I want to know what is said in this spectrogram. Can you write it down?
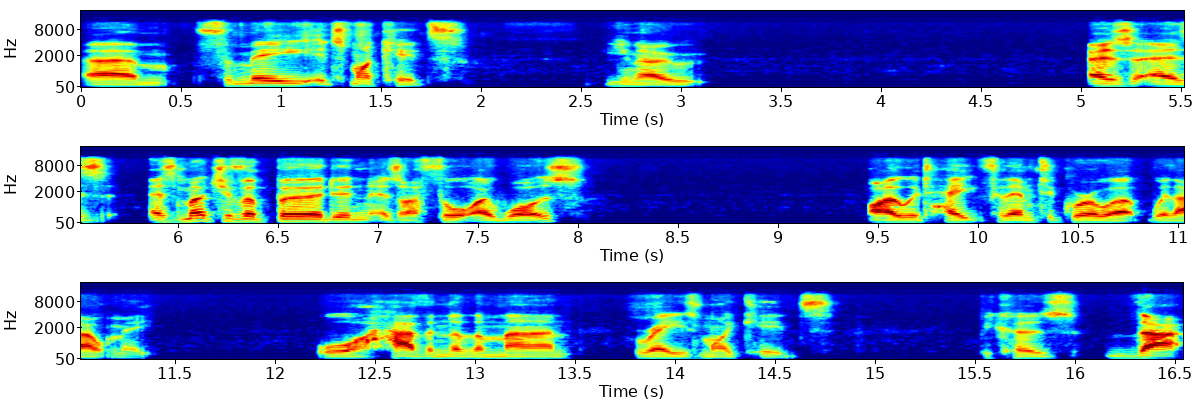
Um, for me, it's my kids. You know, as as as much of a burden as I thought I was, I would hate for them to grow up without me or have another man raise my kids because that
